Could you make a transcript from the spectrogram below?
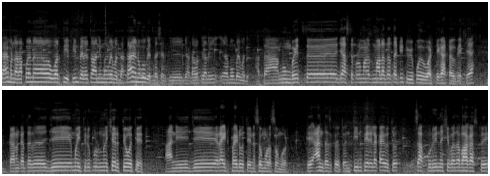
काय म्हणणार? आपण वरती तीन पेल्याचा आणि मुंबईमधला. काय अनुभव घेतला शर्ती घाटावरती आणि मुंबईमध्ये? आता मुंबईत जास्त प्रमाणात मला तर आता टिटवी पळू वाटते घाटावरपेक्षा कारण का तर जे मैत्रीपूर्ण शर्ती होते आणि जे राईट फाईट होते ना समोरासमोर ते अंदाज कळतो. आणि तीन फेरीला काय होतं? चाकुरी नशिबाचा भाग असतोय.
